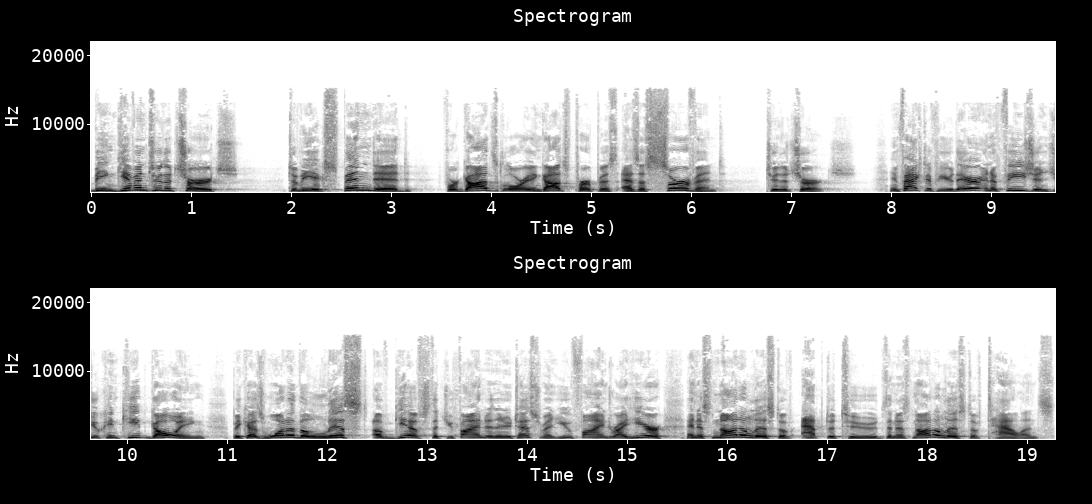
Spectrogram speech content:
Being given to the church to be expended for god's glory and god's purpose as a servant to the church in fact, if you're there in Ephesians, you can keep going because one of the list of gifts that you find in the New Testament, you find right here, and it's not a list of aptitudes and it's not a list of talents,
